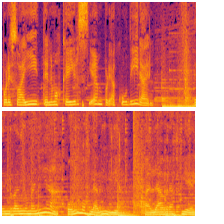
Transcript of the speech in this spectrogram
Por eso ahí tenemos que ir siempre, acudir a Él. En Radiomanía oímos la Biblia, palabra fiel.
